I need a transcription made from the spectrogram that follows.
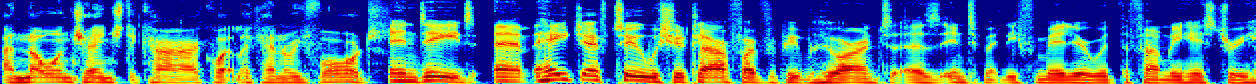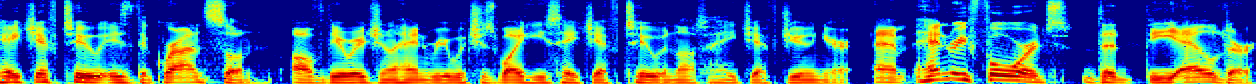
and no one changed the car quite like Henry Ford. Indeed. Um, HF2, we should clarify for people who aren't as intimately familiar with the family history. HF2 is the grandson of the original Henry, which is why he's HF2 and not HF Jr. Um, Henry Ford, the, the elder,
